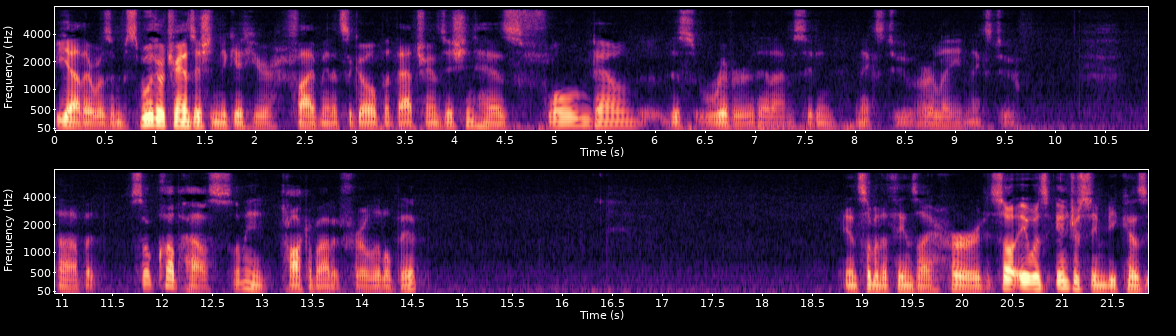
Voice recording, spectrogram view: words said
yeah, there was a smoother transition to get here five minutes ago, but that transition has flown down this river that I'm sitting next to or laying next to. Uh, but so Clubhouse, let me talk about it for a little bit. And some of the things I heard. So it was interesting because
